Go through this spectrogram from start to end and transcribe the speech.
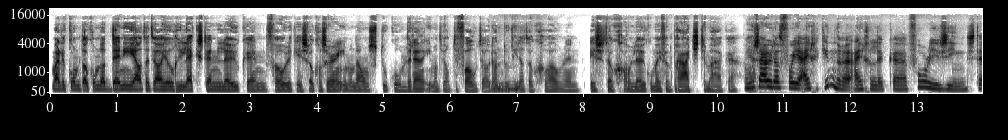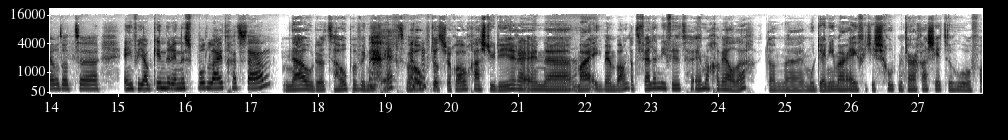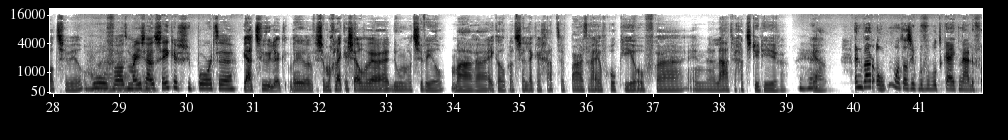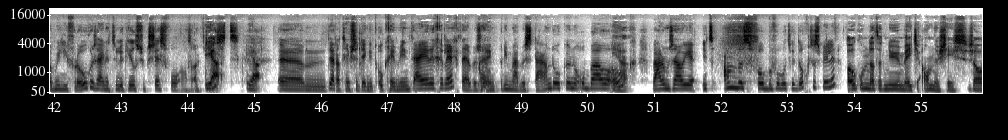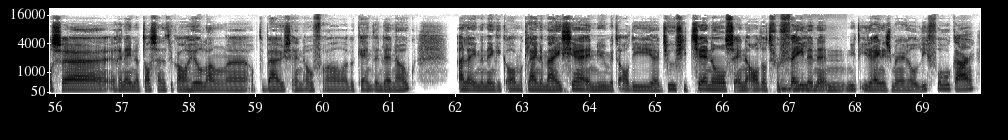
Maar dat komt ook omdat Danny altijd wel heel relaxed en leuk en vrolijk is. Ook als er iemand naar ons toe komt en er iemand wil op de foto, dan doet hij Mhm. dat ook gewoon. En is het ook gewoon leuk om even een praatje te maken. Hoe Ja. zou je dat voor je eigen kinderen eigenlijk eh, voor je zien? Stel dat eh, een van jouw kinderen in de spotlight gaat staan. Nou, dat hopen we niet echt. We hopen dat ze gewoon gaan studeren. En, eh, Maar ik ben bang dat Fellen, die vindt het helemaal geweldig. Dan eh, moet Danny maar eventjes goed met haar gaan zitten, hoe of wat ze wil. Hoe of wat, maar je zou ja. het zeker supporten. Ja, tuurlijk. Ze mag lekker zelf eh, doen wat ze wil. Maar eh, ik hoop dat ze lekker gaat eh, paardrijden of hockeyen of, eh, en eh, later gaat studeren. Ja. Ja. En waarom? Want als ik bijvoorbeeld kijk naar de familie Vroger, zijn natuurlijk heel succesvol als artiest. Ja. Ehm, ja, dat heeft ze denk ik ook geen windeieren gelegd. Daar hebben ze Nee. een prima bestaan door kunnen opbouwen ook. Ja. Waarom zou je iets anders voor bijvoorbeeld je dochters willen? Ook omdat het nu een beetje anders is. Zoals eh René en Natas zijn natuurlijk al heel lang eh, op de buis en overal eh, bekend. En Den ook. Alleen dan denk ik, oh mijn kleine meisje. En nu met al die juicy channels en al dat vervelende. En niet iedereen is meer heel lief voor elkaar.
